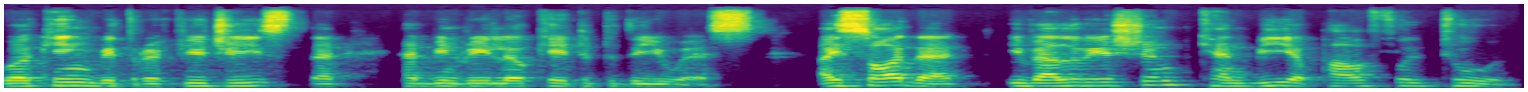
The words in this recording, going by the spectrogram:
working with refugees that had been relocated to the US. I saw that evaluation can be a powerful tool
